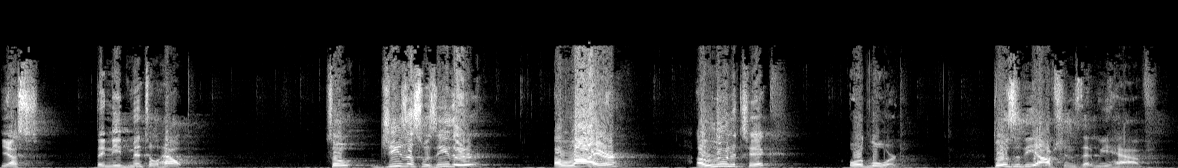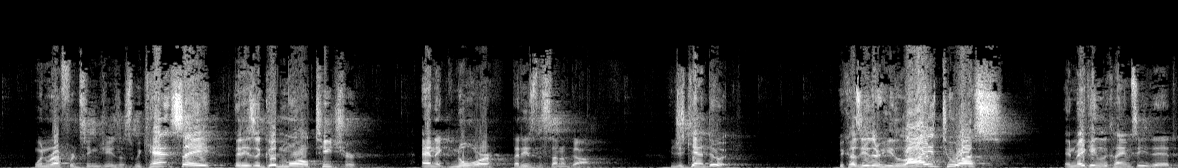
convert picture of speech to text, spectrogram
Yes? They need mental help. So Jesus was either a liar, a lunatic, or Lord. Those are the options that we have when referencing Jesus. We can't say that he's a good moral teacher and ignore that he's the Son of God. You just can't do it. Because either he lied to us in making the claims he did,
